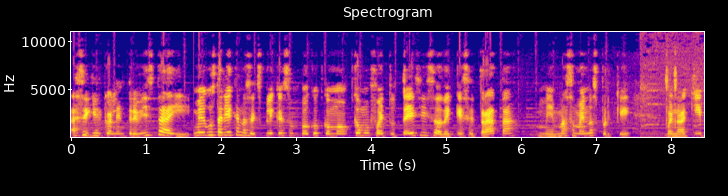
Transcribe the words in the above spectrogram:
a, seguir con la entrevista y me gustaría que nos expliques un poco cómo, cómo fue tu tesis o de qué se trata, más o menos, porque, bueno, aquí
